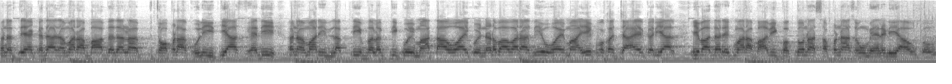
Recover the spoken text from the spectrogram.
અને તે કદાચ અમારા બાપ દાદાના ચોપડા ખોલી ઇતિહાસ ફેદી અને અમારી લગતી બલગતી કોઈ માતા હોય, કોઈ નડવાવાળા દેવ હોય, માં એક વખત જાહેર કર્યાલ એવા દરેક મારા ભાવિક ભક્તોના સપના છે, હું મેલડી આવું કહું.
